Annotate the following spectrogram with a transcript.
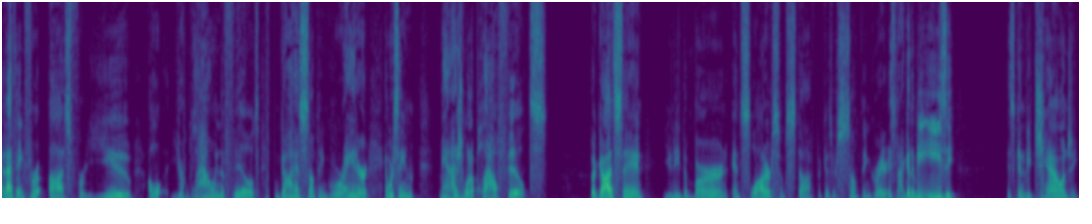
And I think for us, for you, you're plowing the fields, God has something greater. And we're saying, man, I just want to plow fields. But God's saying, you need to burn and slaughter some stuff because there's something greater. It's not going to be easy. It's going to be challenging.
